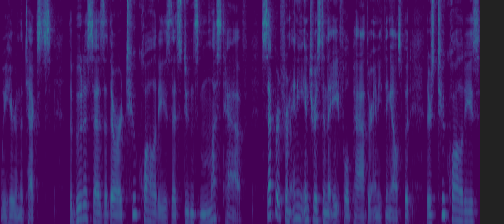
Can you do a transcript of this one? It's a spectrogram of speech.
we hear in the texts, the Buddha says that there are two qualities that students must have, separate from any interest in the Eightfold Path or anything else. But there's two qualities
